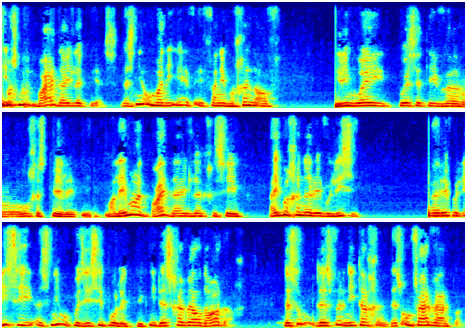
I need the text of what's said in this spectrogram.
En ons moet baie duidelik wees. Dis nie omdat die EFF van die begin af hierdie mooi positiewe rol gespeel het nie. Malema het baie duidelik gesê hy begin 'n revolusie. 'n Revolusie is nie oppositiepolitiek nie, dis gewelddadig. Dis dis vernietiging, dis omverwerping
